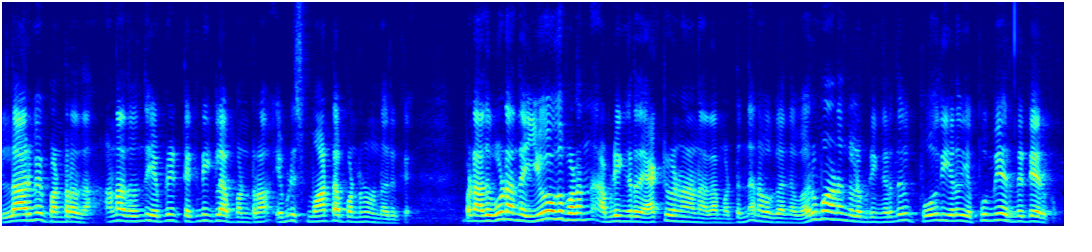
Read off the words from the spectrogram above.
எல்லாருமே பண்ணுறது தான் ஆனால் அது வந்து எப்படி டெக்னிக்கலாக பண்ணுறோம் எப்படி ஸ்மார்ட்டாக பண்ணுறோன்னு ஒன்று இருக்குது பட் அது கூட அந்த யோக பலன் அப்படிங்கிறது ஆக்டிவ் ஆனால் மட்டும்தான் நமக்கு அந்த வருமானங்கள் அப்படிங்கிறது போதிய அளவு எப்பவுமே இருந்துகிட்டே இருக்கும்.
